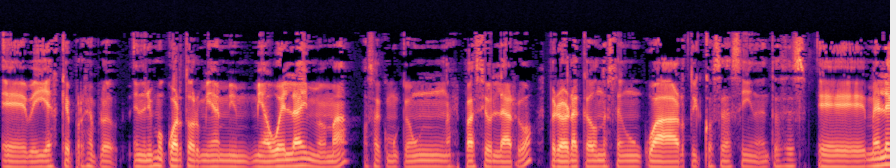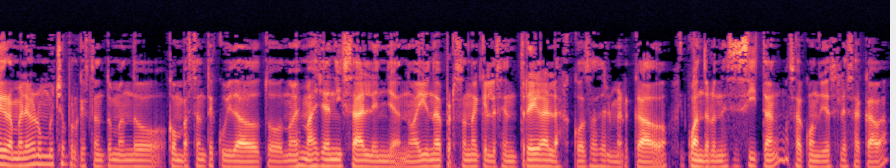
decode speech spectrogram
eh, veías que, por ejemplo, en el mismo cuarto dormía mi, abuela y mi mamá. O sea, como que un espacio largo. Pero ahora cada uno está en un cuarto y cosas así, ¿no? Entonces me alegro, me alegro mucho porque están tomando con bastante cuidado todo. No es más, ya ni salen, ya no hay una persona que les entrega las cosas del mercado cuando lo necesitan. O sea, cuando ya se les acaba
